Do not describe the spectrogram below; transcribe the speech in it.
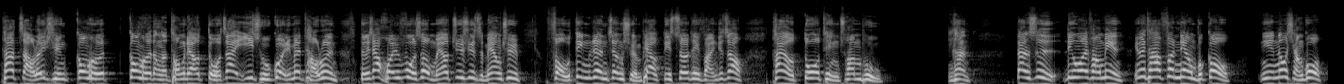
他找了一群共和共和党的同僚躲在衣橱柜里面讨论，等一下恢复的时候，我们要继续怎么样去否定认证选票 decertify，你就知道他有多挺川普。你看，但是另外一方面，因为他分量不够，你有没有想过，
